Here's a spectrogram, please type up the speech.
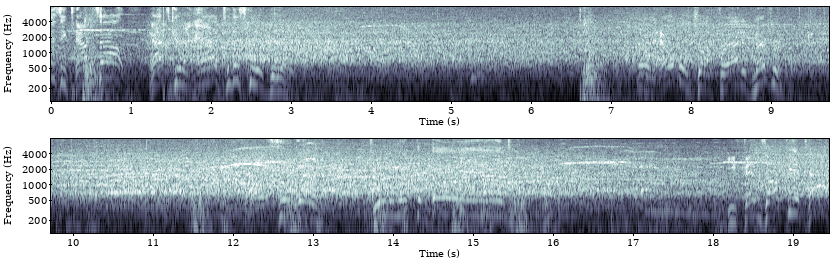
is. He taps out. That's going to add to the scoreboard. Oh, an elbow drop for added measure. Dolph Ziggler tuning up the band. He fends off the attack.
